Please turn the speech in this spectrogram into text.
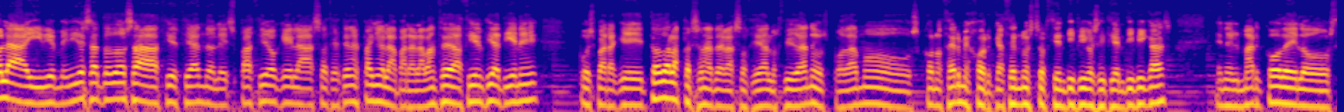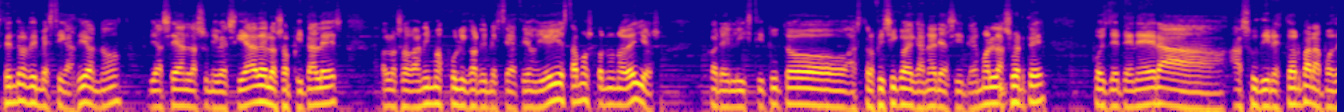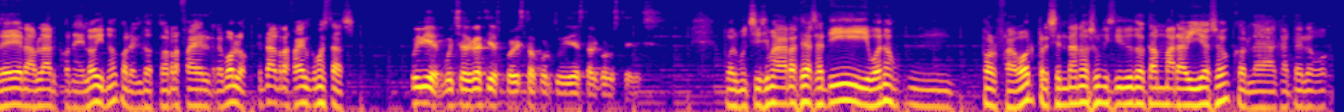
Hola y bienvenidos a todos a Cienciando, el espacio que la Asociación Española para el Avance de la Ciencia tiene, pues para que todas las personas de la sociedad, los ciudadanos, podamos conocer mejor qué hacen nuestros científicos y científicas en el marco de los centros de investigación, ¿no? Ya sean las universidades, los hospitales o los organismos públicos de investigación. Y hoy estamos con uno de ellos, con el Instituto Astrofísico de Canarias, y tenemos la suerte pues de tener a, su director para poder hablar con él hoy, ¿no? Con el doctor Rafael Rebolo. ¿Qué tal, Rafael? ¿Cómo estás? Muy bien, muchas gracias por esta oportunidad de estar con ustedes. Pues muchísimas gracias a ti y bueno, mm, por favor, preséntanos un instituto tan maravilloso con la,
